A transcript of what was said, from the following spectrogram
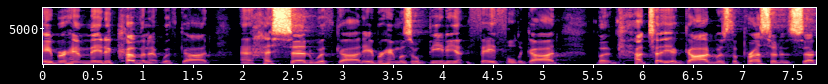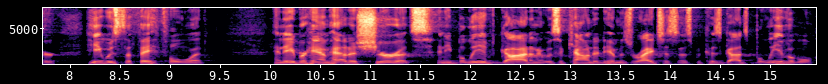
Abraham made a covenant with God and has said with God. Abraham was obedient and faithful to God, but I'll tell you, God was the precedent setter. He was the faithful one. And Abraham had assurance and he believed God, and it was accounted to him as righteousness because God's believable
